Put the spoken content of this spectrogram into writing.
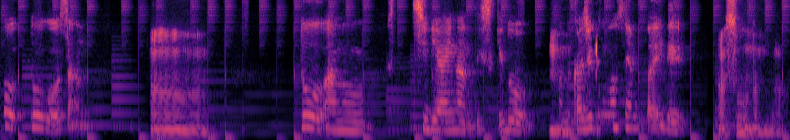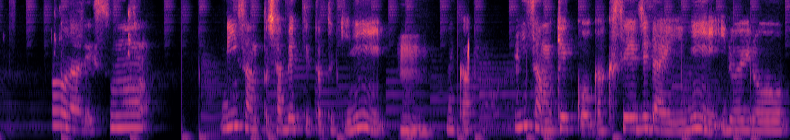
と東郷さんあとあの知り合いなんですけど、うん。あの画塾の先輩で。ああそうなんだ。そうなんです。そのリンさんと喋ってた時にうん。なんかリンさんも結構学生時代にいろいろ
